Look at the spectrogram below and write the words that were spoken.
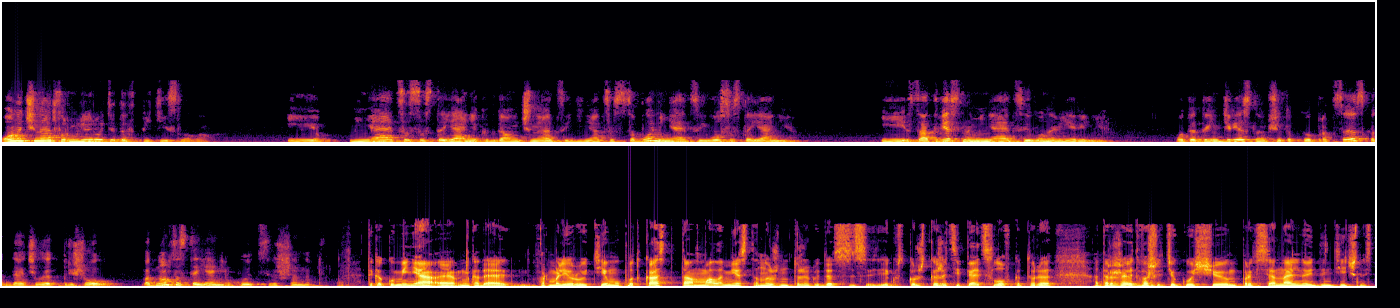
Он начинает формулировать это в пяти словах. И меняется состояние, когда он начинает соединяться с собой, меняется его состояние. И, соответственно, меняется его намерение. Вот это интересный вообще такой процесс, когда человек пришел в одном состоянии, уходит совершенно в другом. Это как у меня, э, когда я формулирую тему подкаста, там мало места, нужно тоже, я скажу, скажите пять слов, которые отражают вашу текущую профессиональную идентичность.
